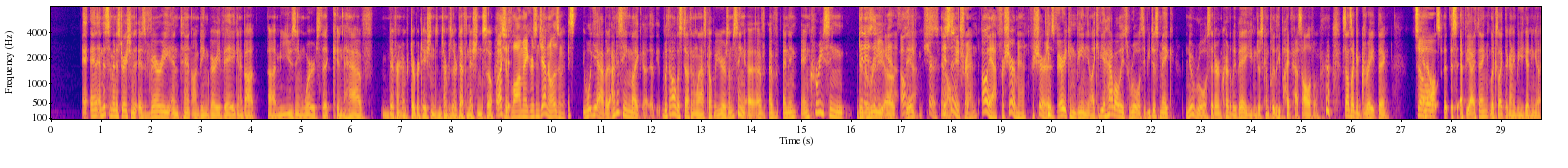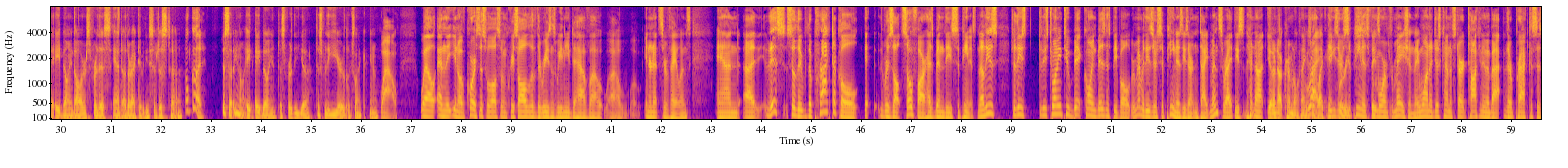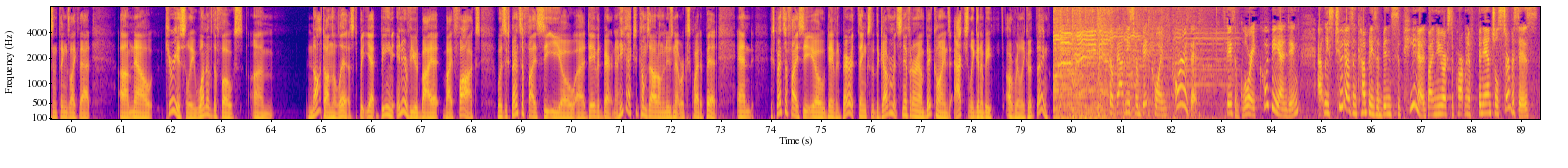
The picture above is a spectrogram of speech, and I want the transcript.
And, and this administration is very intent on being very vague and about um, using words that can have different interpretations in terms of their definitions. So, well, that's just it, lawmakers in general, isn't it? well, yeah, but I'm seeing like uh, with all the stuff in the last couple of years, I'm seeing a, a, a, an in, increasing degree new, yeah. of oh, vagueness. Yeah, sure, it's the new trend. Stuff. Oh yeah, for sure, man, for sure. It's very convenient. Like if you have all these rules, if you just make new rules that are incredibly vague, you can just completely bypass all of them. Sounds like a great thing. So and also this FBI thing looks like they're going to be getting uh, eight billion dollars for this and other activities. So just uh, oh, good. Just uh, you know, eight eight billion just for the uh, just for the year. It looks like you know. Wow. Well, and the, you know, of course, this will also increase all of the reasons we need to have uh, uh, internet surveillance. And uh, this, so the the practical uh, result so far has been these subpoenas. Now, these to these to these 22 Bitcoin business people, remember these are subpoenas. These aren't indictments, right? These they're not. Yeah, they're not criminal things. Right. Like these are subpoenas for more information. They want to just kind of start talking to them about their practices and things like that. Um, now, curiously, one of the folks um, not on the list, but yet being interviewed by it by Fox was Expensify CEO uh, David Barrett. Now he actually comes out on the news networks quite a bit, and Expensify CEO David Barrett thinks that the government sniffing around Bitcoin is actually going to be a really good thing. So bad news for Bitcoin, or is it? Days of glory could be ending. At least two dozen companies have been subpoenaed by New York's Department of Financial Services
